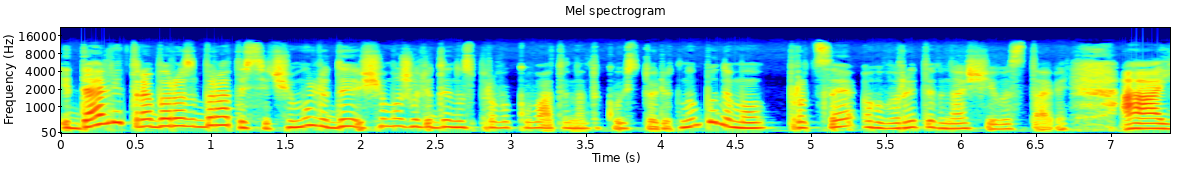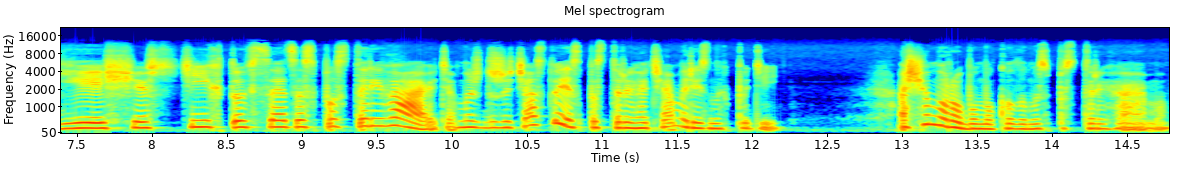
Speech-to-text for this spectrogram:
І далі треба розбиратися, чому люди, що може людину спровокувати на таку історію. Ми будемо про це говорити в нашій виставі. А є ще ж ті, хто все це спостерігають. А ми ж дуже часто є спостерігачами різних подій. А що ми робимо, коли ми спостерігаємо?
